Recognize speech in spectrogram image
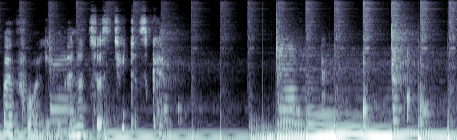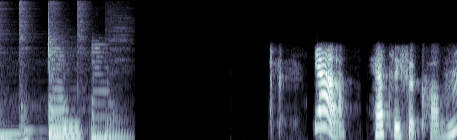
bei Vorliegen einer Zystitis kennen. Ja, herzlich willkommen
